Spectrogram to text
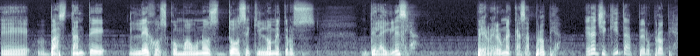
eh, bastante lejos, como a unos 12 kilómetros de la iglesia, pero era una casa propia. Era chiquita, pero propia.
